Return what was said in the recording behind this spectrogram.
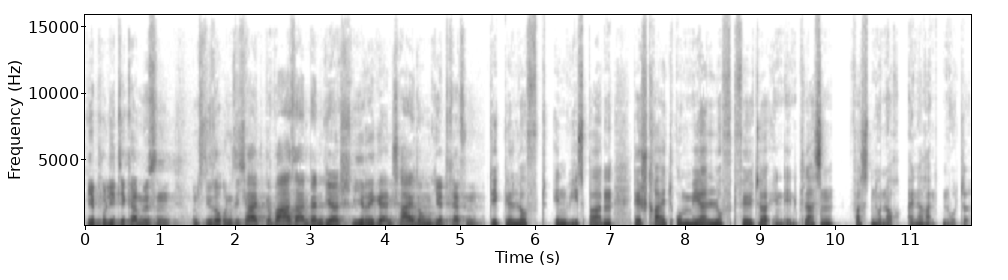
wir Politiker müssen uns dieser Unsicherheit gewahr sein, wenn wir schwierige Entscheidungen hier treffen. Dicke Luft in Wiesbaden. Der Streit um mehr Luftfilter in den Klassen fast nur noch eine Randnote.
